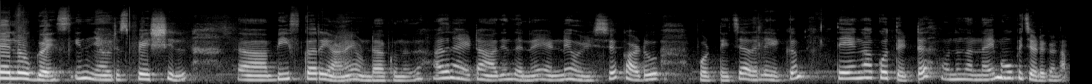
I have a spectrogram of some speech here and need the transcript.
ഹലോ ഗൈസ് ഇന്ന് ഞാൻ ഒരു സ്പെഷ്യൽ ബീഫ് കറിയാണ് ഉണ്ടാക്കുന്നത്. അതിനായിട്ട് ആദ്യം തന്നെ എണ്ണ ഒഴിച്ച് കടു പൊട്ടിച്ച് അതിലേക്ക് തേങ്ങാക്കൊത്തിട്ട് ഒന്ന് നന്നായി മൂപ്പിച്ചെടുക്കണം.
